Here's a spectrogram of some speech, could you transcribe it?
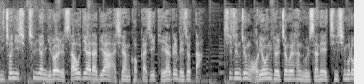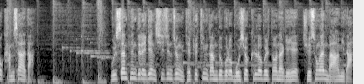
2027년 1월 사우디아라비아 아시안컵까지 계약을 맺었다. 시즌 중 어려운 결정을 한 울산에 진심으로 감사하다. 울산 팬들에겐 시즌 중 대표팀 감독으로 모셔 클럽을 떠나게 해 죄송한 마음이다.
